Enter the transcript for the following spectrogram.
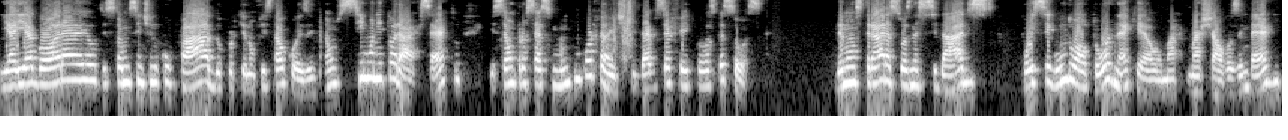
e aí agora eu estou me sentindo culpado porque não fiz tal coisa. Então, se monitorar, certo? Isso é um processo muito importante que deve ser feito pelas pessoas. Demonstrar as suas necessidades, pois, segundo o autor, né, que é o Marshall Rosenberg,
